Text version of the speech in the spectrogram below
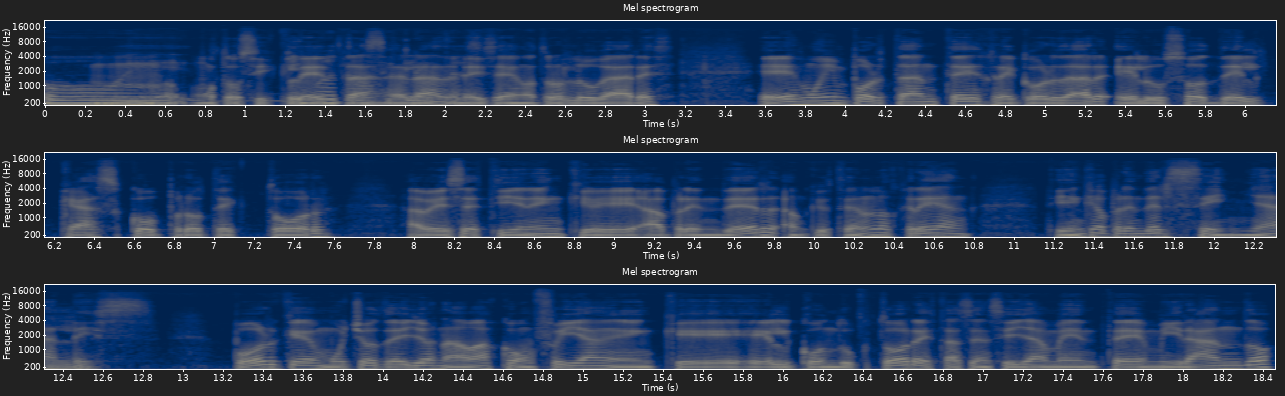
o mm, eh, motocicletas, ¿verdad? Le dicen en otros lugares. Es muy importante recordar el uso del casco protector. A veces tienen que aprender, aunque ustedes no lo crean, tienen que aprender señales porque muchos de ellos nada más confían en que el conductor está sencillamente mirando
